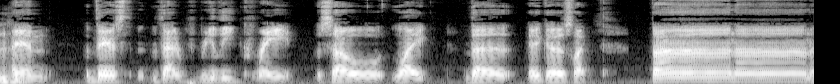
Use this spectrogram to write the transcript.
Mhm. and there's that really great. So like the it goes like. Ba-na-na,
